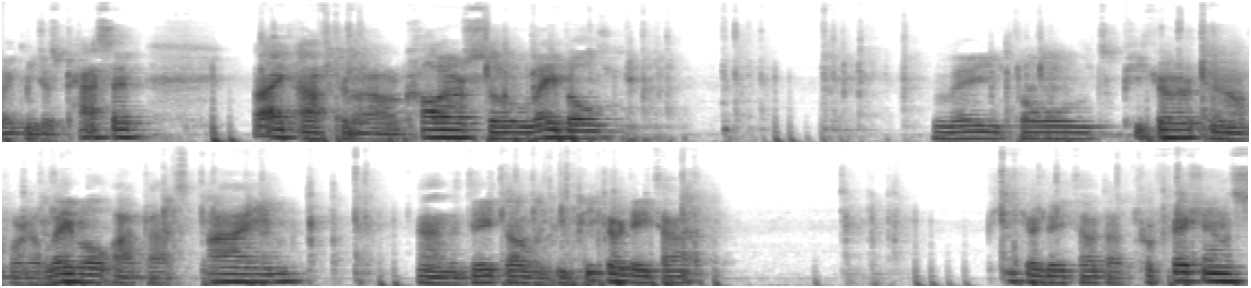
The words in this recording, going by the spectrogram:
let me just pass it. Right after our color so label labeled picker and for the label I pass time and the data would be picker data. Picker data dot professions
